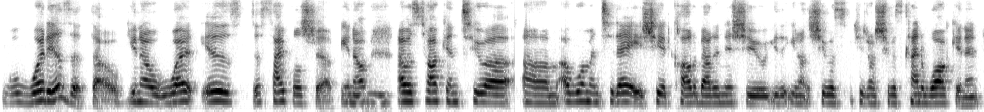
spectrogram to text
well, what is it though? You know, what is discipleship? You know, mm-hmm. I was talking to a um, a woman today. She had called about an issue, that, you know, she was, you know, she was kind of walking and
